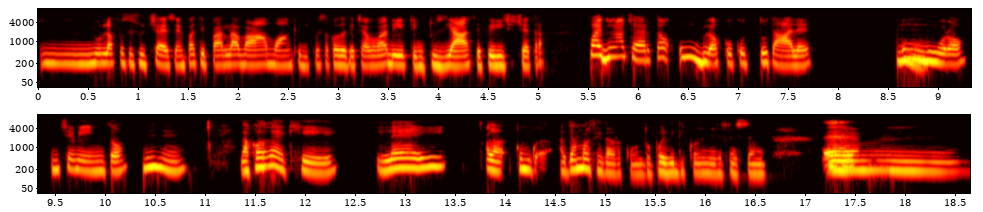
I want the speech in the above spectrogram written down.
mhmm, nulla fosse successo, infatti parlavamo anche di questa cosa che ci aveva detto, entusiaste, felici, eccetera. Poi ad una certa un blocco co totale, un Mh-mh. muro di cemento. Mh-mh. La cosa è che lei allora comunque andiamo alla fine del racconto, poi vi dico le mie riflessioni. Mh-mh. Ehm,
